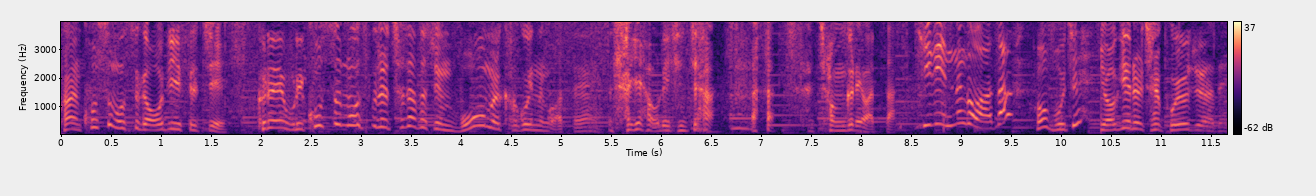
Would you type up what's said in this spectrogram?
과연 코스모스가 어디 있을지. 그래, 우리 코스모스를 찾아서 지금 모험을 가고 있는 것 같아. 자기야, 우리 진짜 정글에 왔다. 길이 있는 거 맞아? 어, 뭐지? 여기를 잘 보여줘야 돼.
